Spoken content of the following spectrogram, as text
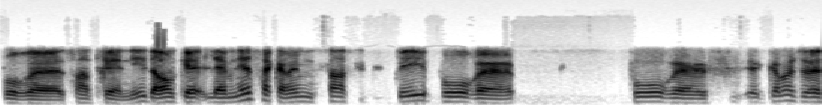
pour euh, s'entraîner. Donc, la ministre a quand même une sensibilité pour pour comment je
